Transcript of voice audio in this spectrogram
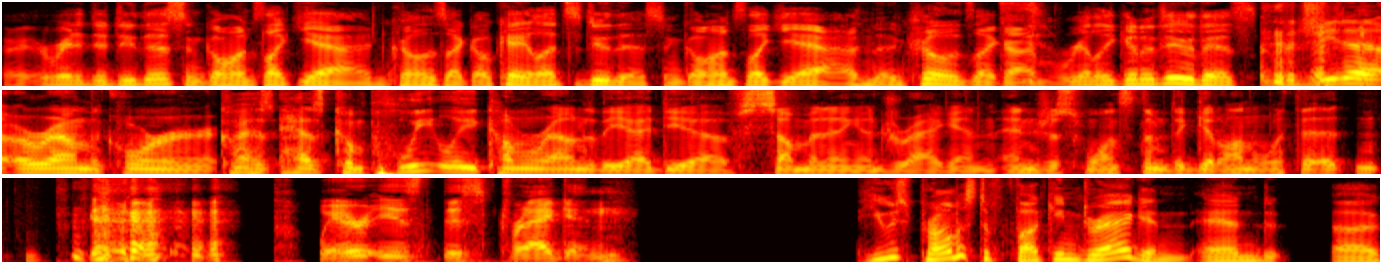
Are you ready to do this?" And Gohan's like, "Yeah." And Krillin's like, "Okay, let's do this." And Gohan's like, "Yeah." And then Krillin's like, "I'm really gonna do this." Vegeta around the corner has, has completely come around to the idea of summoning a dragon and just wants them to get on with it. Where is this dragon? He was promised a fucking dragon, and uh,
